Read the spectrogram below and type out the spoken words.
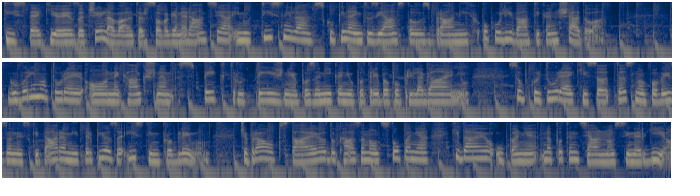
tiste, ki jo je začela Waltersova generacija in vtisnila skupina entuzijastov zbranih okoli Vatikan Shadowa. Govorimo torej o nekakšnem spektru težnje po zanikanju potrebe po prilagajanju. Subkulture, ki so tesno povezane s kitarami, trpijo za istim problemom, čeprav obstajajo dokazana odstopanja, ki dajo upanje na potencialno sinergijo.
